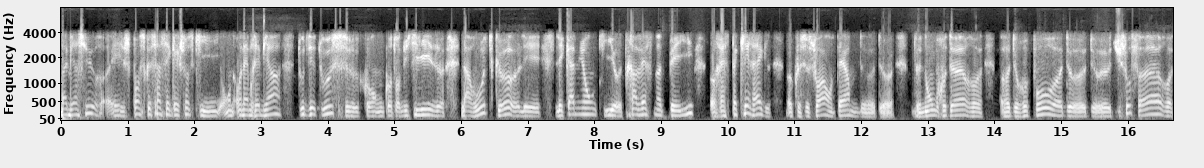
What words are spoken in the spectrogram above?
Bah bien sûr, et je pense que ça c'est quelque chose qui on, on, aimerait bien toutes et tous euh, quand, quand, on utilise la route que les, les camions qui euh, traversent notre pays respectent les règles, euh, que ce soit en termes de, de, de nombre d'heures de repos de, de, du chauffeur,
